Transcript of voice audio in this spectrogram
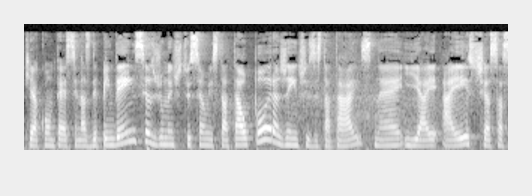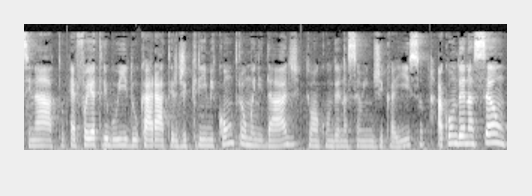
que acontece nas dependências de uma instituição estatal por agentes estatais, né? E a, a este assassinato é, foi atribuído o caráter de crime contra a humanidade, então a condenação indica isso. A condenação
